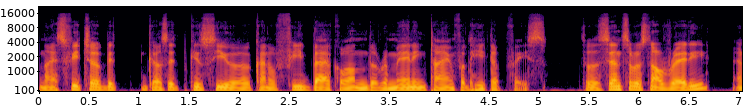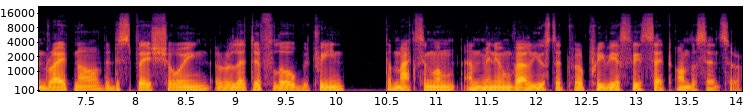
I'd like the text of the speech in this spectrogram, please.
nice feature because it gives you a kind of feedback on the remaining time for the heat up phase. So the sensor is now ready and right now the display is showing a relative flow between the maximum and minimum values that were previously set on the sensor.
